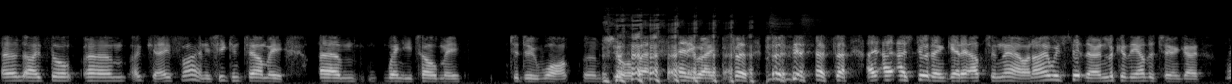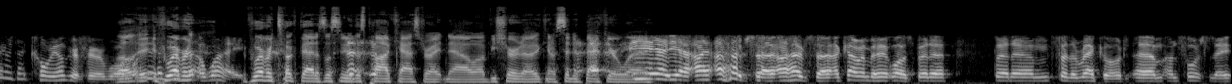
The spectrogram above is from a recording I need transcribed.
And I thought, um, "Okay, fine. If you can tell me um, when you told me." To do what, I'm sure. But anyway, but, I, I, I still don't get it up to now, and I always sit there and look at the other two and go, "Where is that choreographer award? Well, Why did they if whoever away?" if whoever took that is listening to this podcast right now, uh, be sure to you know send it back your way. Yeah, yeah, I, I hope so. I hope so. I can't remember who it was, but uh, but um, for the record, um, unfortunately,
